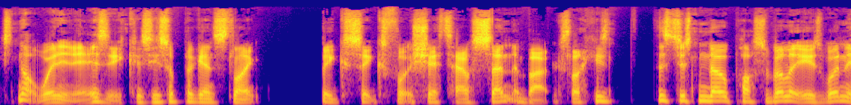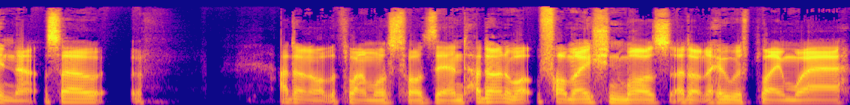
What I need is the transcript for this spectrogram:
he's not winning it, is he? Because he's up against like big six foot shithouse centre backs. Like he's there's just no possibility he's winning that. So I don't know what the plan was towards the end. I don't know what formation was. I don't know who was playing where.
